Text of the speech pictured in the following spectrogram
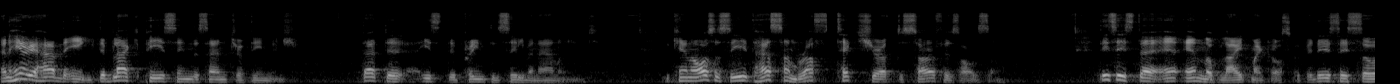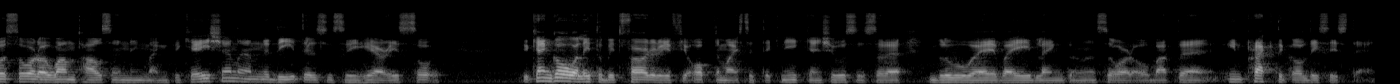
And here you have the ink, the black piece in the center of the image. That uh, is the printed silver nano ink. You can also see it has some rough texture at the surface also. This is the end of light microscopy. This is so sort of 1000 in magnification and the details you see here is so you can go a little bit further if you optimize the technique and choose a blue wavelength and sort of, but uh, in practical this is the end.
